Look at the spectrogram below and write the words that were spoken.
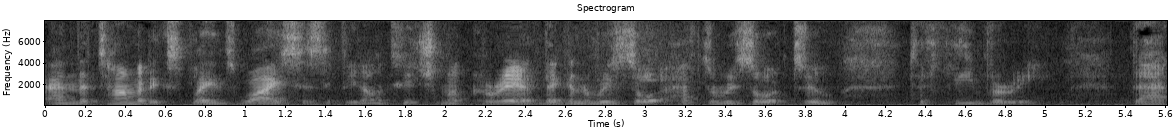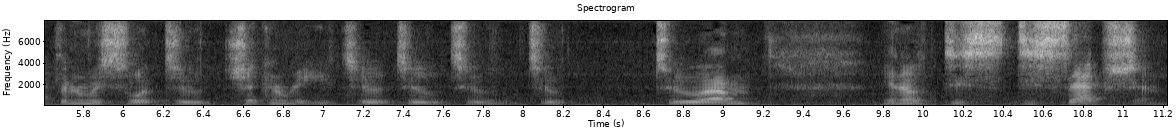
And the Talmud explains why. He says if you don't teach them a career, they're going to resort have to resort to, to thievery. They're going to resort to chickery, to to to to to um, you know deception.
